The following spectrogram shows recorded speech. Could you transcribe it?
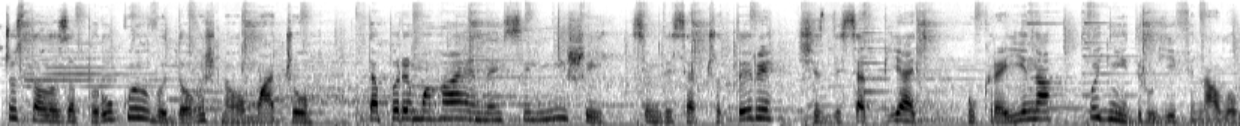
що стало запорукою видовищного матчу. Та перемагає найсильніший 74-65 Україна в одній другій фіналу.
